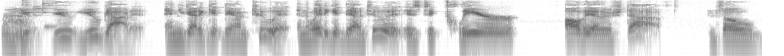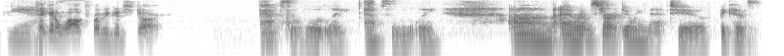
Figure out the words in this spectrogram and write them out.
Right. You you you got it, and you got to get down to it. And the way to get down to it is to clear all the other stuff. And so yes. taking a walk is probably a good start. Absolutely. Absolutely. Um, I'm going to start doing that too because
